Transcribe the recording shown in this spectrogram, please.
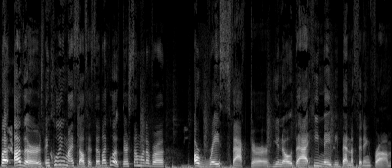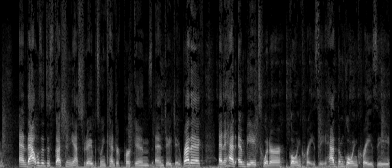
But others, including myself, have said, like, look, there's somewhat of a a race factor, you know, that he may be benefiting from. And that was a discussion yesterday between Kendrick Perkins and JJ Redick, and it had NBA Twitter going crazy, had them going crazy.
